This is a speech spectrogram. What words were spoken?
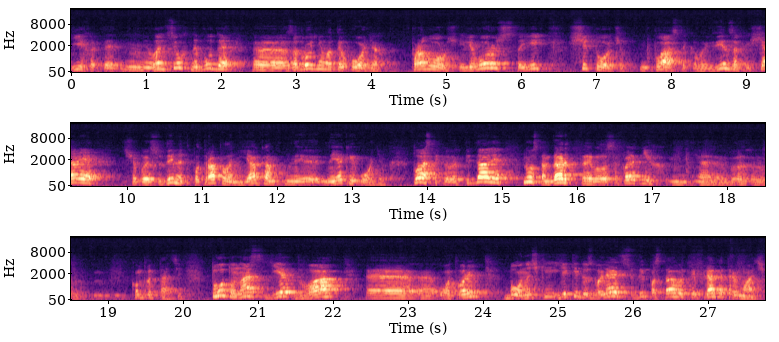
їхати. Ланцюг не буде забруднювати одяг. Праворуч і ліворуч стоїть щиточок пластиковий. Він захищає, щоб сюди не потрапила ніяка, ніякий одяг. Пластикові педалі, ну стандарт е, велосипедних е, е, комплектацій. Тут у нас є два отвори, боночки, які дозволяють сюди поставити фляготримач.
